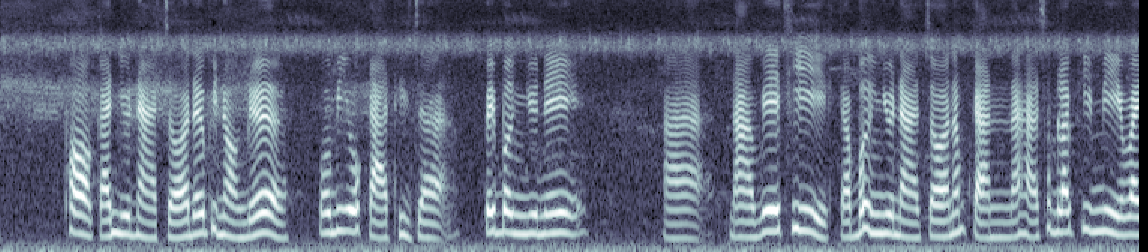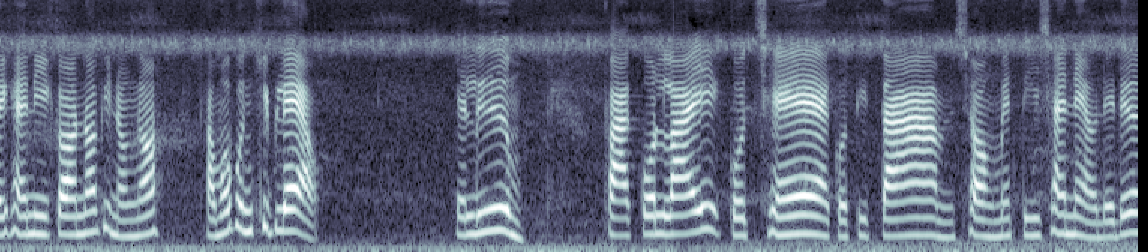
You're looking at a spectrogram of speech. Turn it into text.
28พอกันอยู่หน้าจอเด้อพี่น้องเด้อว่ามีโอกาสที่จะ ไปเบิ่งอยู่ในอ่หน้าเวทีกับเบิ่งอยู่หน้าจอน้กันนะคะสำหรับคลิปนี้ไว้แค่นี้ก่อนเนาะพี่น้องเนาะคำว่าเพิ่งคลิปแล้ว อย่าลืม ฝากกดไลค์ กดแชร์ กดติดตาม ช่องเมตีชาแนลเด้อ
